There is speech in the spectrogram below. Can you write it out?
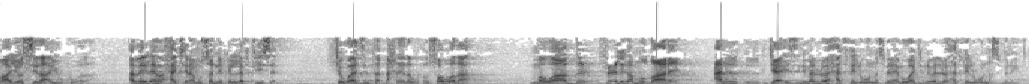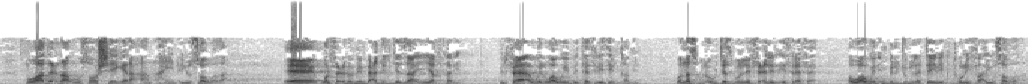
maayo sidaa ayuu ku wadaa. Alla ilaah waxaa jira musanifka laftiisa jawaasimta dhexdeeda wuxuu soo wadaa mawaadic ficliga mudaaric an jaa'isnimo loo xadfay lagu nasbinayo ama waajibnimo loo xadfay lagu nasbinayo mawaadicdaa uu soo sheegana aan ahayn ayuu soo wadaa wاlficlu min bacdi اljazaaءi yaqtarib bilfaa aw ilwaawi bitariiثin qamin wanasbun aw jazbun lificlin irafa aw waawin in biljumlatayni iktunifa ayuu soo wadaa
